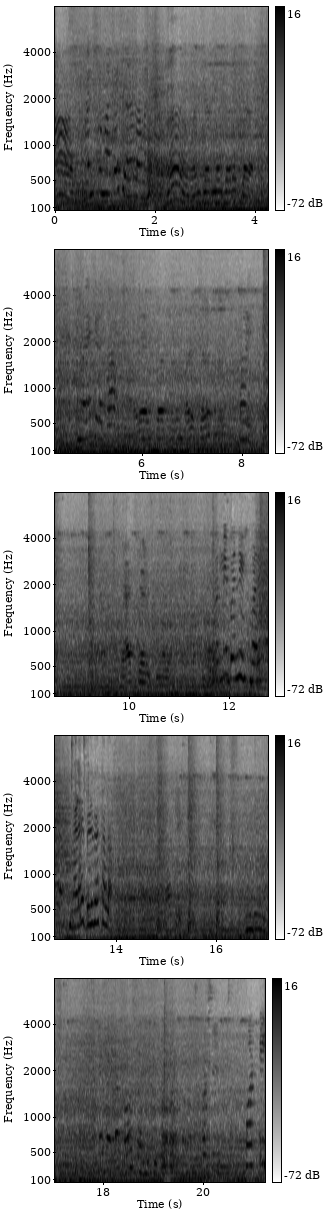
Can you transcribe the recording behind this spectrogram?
ಹಾ ಮನುಷ್ಯರು ಮಾತ್ರ ಕೇಳಲ್ಲ ಮನುಷ್ಯರು ಮಳೆ ಕೇಳುತ್ತಾ? ನೋಡಿ. ಬರ್ಲಿ ಬನ್ನಿ ಮಳೆ ಮಳೆ ಬೀಳ್ಬೇಕಲ್ಲ. ಟೀ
